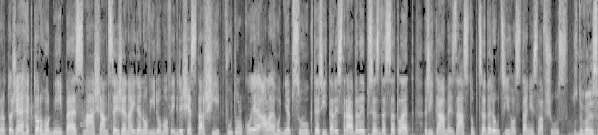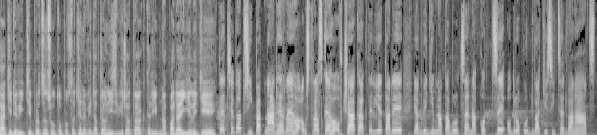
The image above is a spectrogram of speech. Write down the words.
protože Hektor hodný pes má šanci, že najde nový domov, i když je starší. V útulku je ale hodně psů, kteří tady strávili přes 10 let, říká mi zástupce vedoucího Stanislav Šus. Z 99% jsou to v podstatě nevydatelný zvířata, který napadají lidi. To je třeba případ nádherného australského ovčáka, který je tady, jak vidím na tabulce, na kotci od roku 2012.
